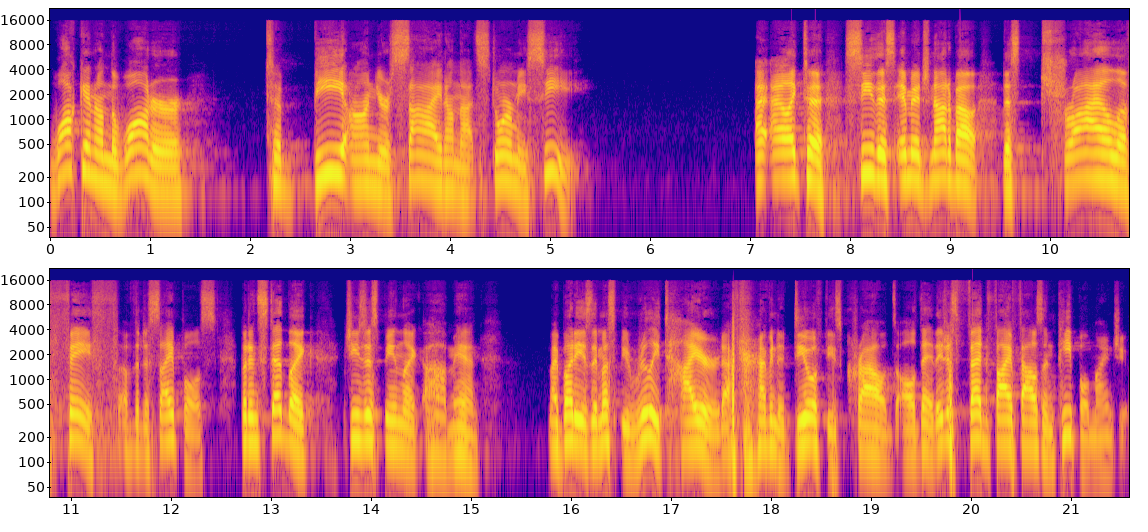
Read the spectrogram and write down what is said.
Walk in on the water to be on your side on that stormy sea. I, I, like to see this image not about this trial of faith of the disciples, but instead like Jesus being like, oh man, my buddies, they must be really tired after having to deal with these crowds all day. They just fed 5,000 people, mind you,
